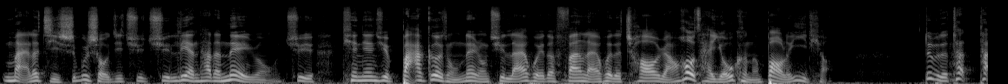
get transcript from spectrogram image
买了几十部手机去去练他的内容，去天天去扒各种内容，去来回的翻，来回的抄，然后才有可能爆了一条？对不对？他他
